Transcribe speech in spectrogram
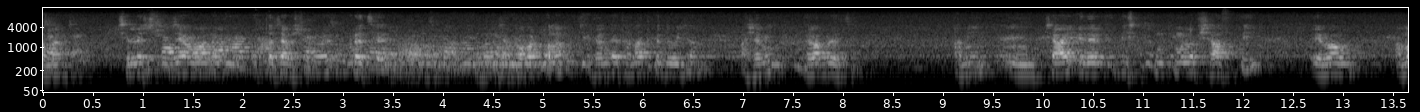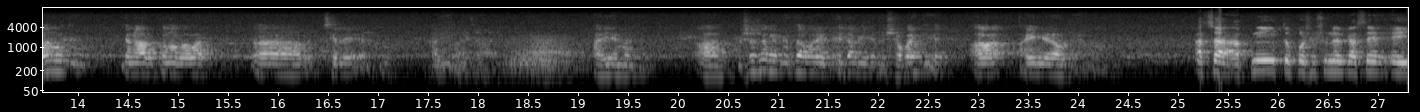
আমার ছেলের যে আমার অত্যাচার শুরু হয়ে- এবং যে খবর পেলাম সেখান থেকে থানা থেকে দুইজন আসামি ধরা পড়েছে। আমি চাই এদেরকে দৃষ্টান্তমূলক শাস্তি এবং আমার মতো যেন আর কোনো বাবার ছেলে হারিয়ে না যায়। আর প্রশাসনের কাছে আমার এটাই দাবি যাতে সবাইকে আইনের আওতায় আচ্ছা আপনি তো প্রশাসনের কাছে এই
